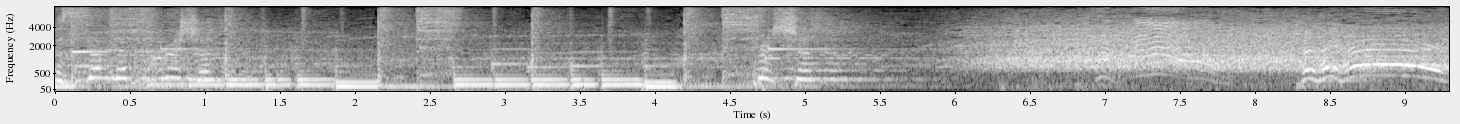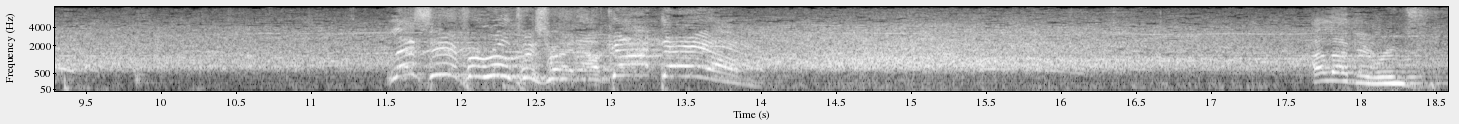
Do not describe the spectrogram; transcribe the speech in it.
It's under pressure. Pressure. hey! Let's hear for Rufus right now. God damn! I love you, Rufus.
